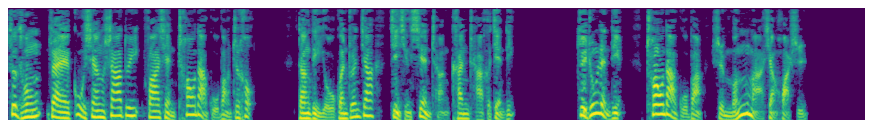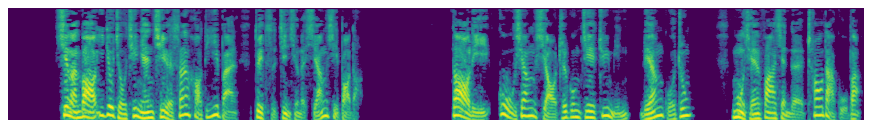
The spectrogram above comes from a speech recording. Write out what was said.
自从在故乡沙堆发现超大骨棒之后，当地有关专家进行现场勘查和鉴定，最终认定超大骨棒是猛犸象化石。新晚报一九九七年七月三号第一版对此进行了详细报道。道里故乡小职工街居民梁国忠目前发现的超大骨棒，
